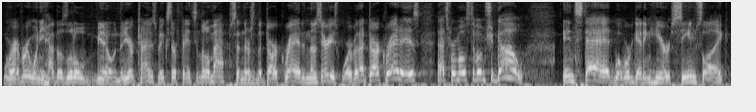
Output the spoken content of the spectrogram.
wherever when you have those little, you know, the New York Times makes their fancy little maps and there's the dark red in those areas. Wherever that dark red is, that's where most of them should go. Instead, what we're getting here seems like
